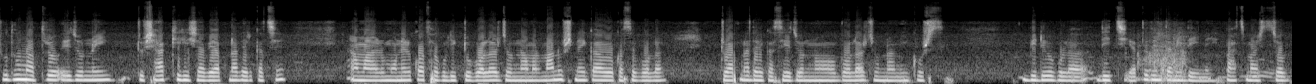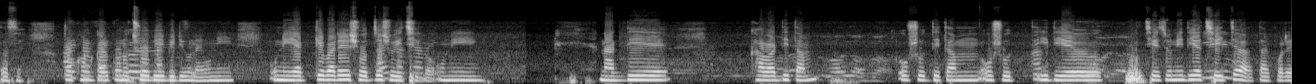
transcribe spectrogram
শুধুমাত্র এই জন্যই একটু সাক্ষী হিসাবে আপনাদের কাছে আমার মনের কথাগুলি একটু বলার জন্য আমার মানুষ নেই কারোর কাছে বলার একটু আপনাদের কাছে এই জন্য বলার জন্য আমি করছি। ভিডিওগুলা দিচ্ছি এতদিন তো আমি দিই নাই পাঁচ মাস চলতেছে। তখনকার কোনো ছবি ভিডিও নাই উনি উনি একেবারে শয্যাশয়ী ছিল। উনি নাক দিয়ে খাবার দিতাম ওষুধ দিতাম ওষুধ ই দিয়ে ছেচুনি দিয়ে ছেইচা তারপরে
